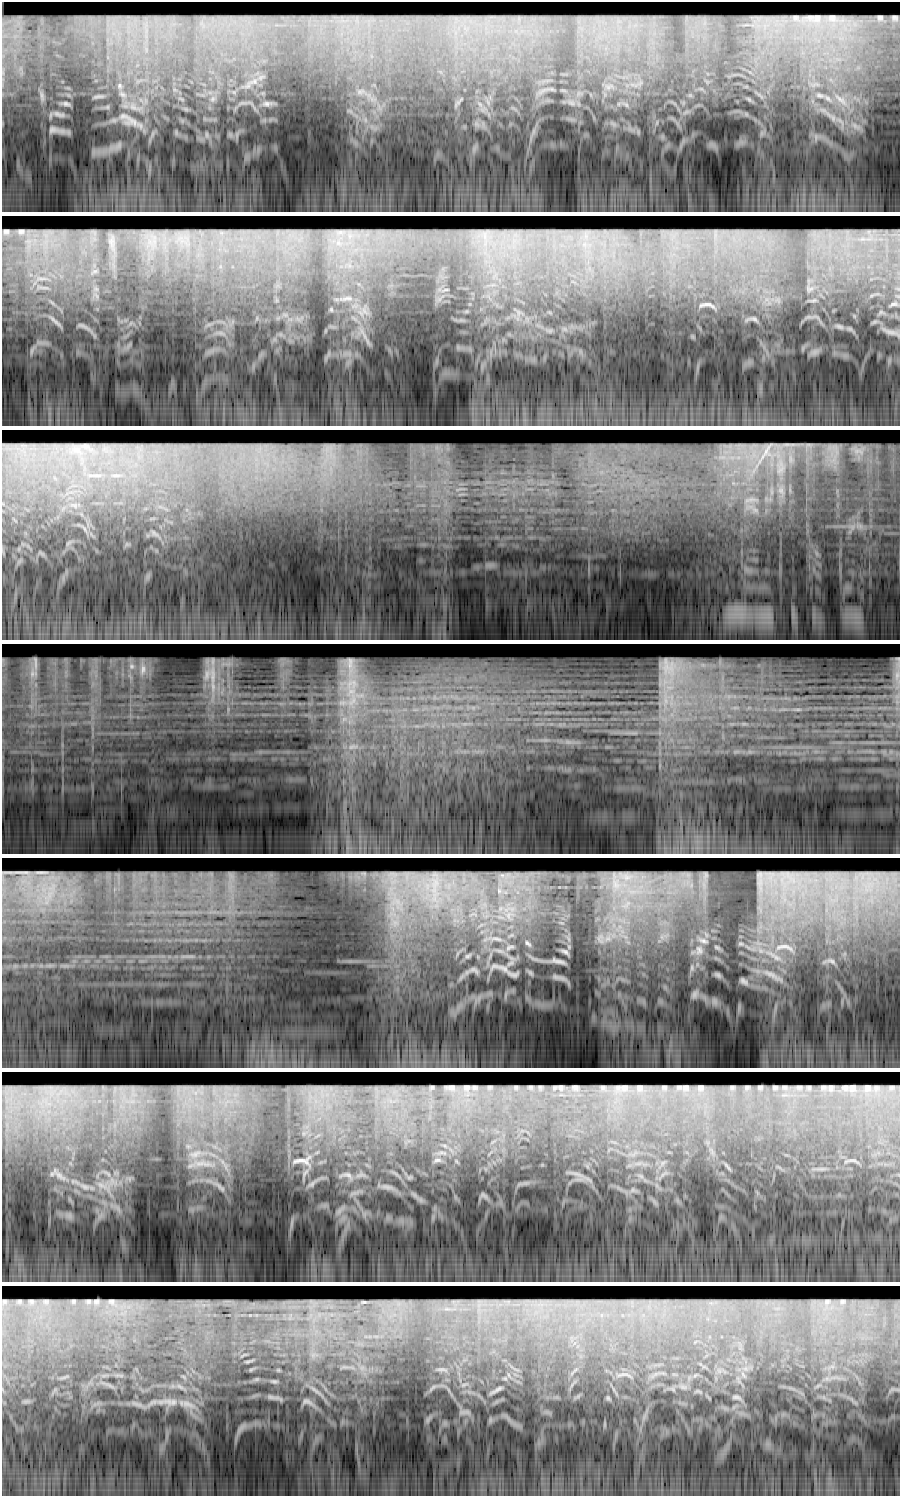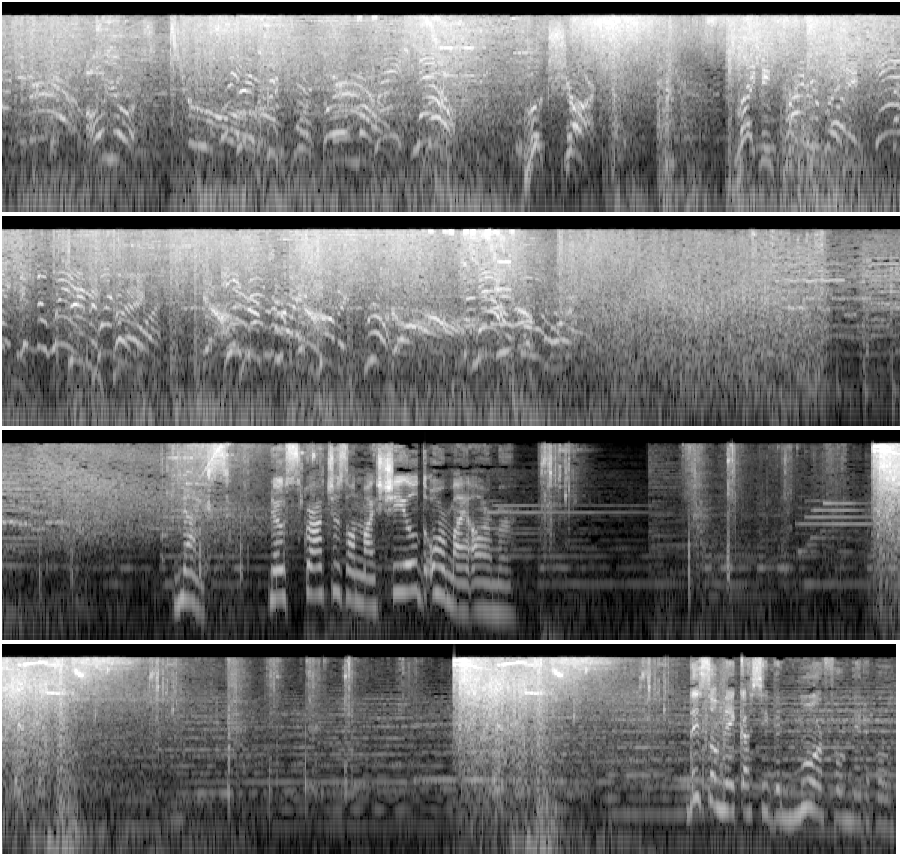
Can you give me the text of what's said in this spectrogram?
can carve through walls! Take down their shield! We're not finished! Steel force! Its armor's too strong! Split it open! Be my guest! Now! We managed to pull through. The marksman handle this! Bring him down! Sonic thrust! I'll heal the wound! Demon Fang! I'm the true gunslinger around here! Water, hear my call! Here comes fire! I've got it! Let a marksman handle it! All yours! Look sharp! Lightning Tiger Blade! Dance in the wind! Demon Fang! more! Keep it! Sonic Thrust! Nice. No scratches on my shield or my armor. This'll make us even more formidable.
